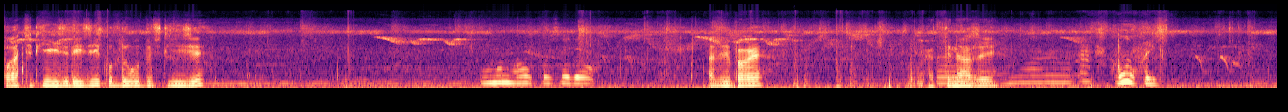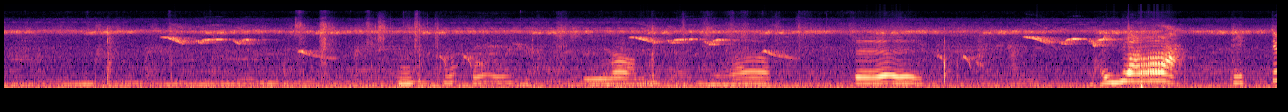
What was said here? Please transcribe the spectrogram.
পাকা চিটকে গিয়েছে দেখছি? কদ্দুর কদ্দুর চিটকে গিয়েছে। এমন হয় কইছে রে। আজ পাকায় হাতে না আছে ও খালি। ভাইয়া দেখতে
